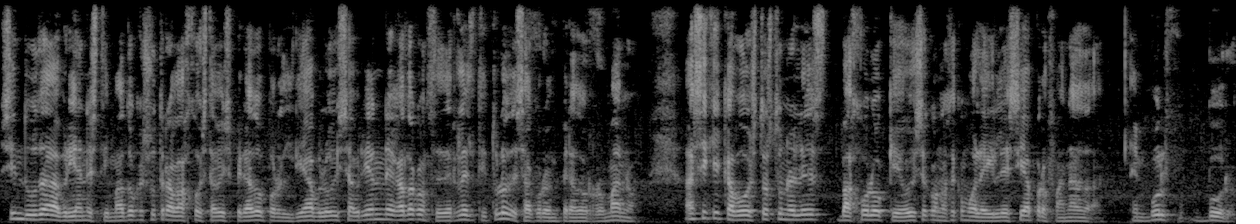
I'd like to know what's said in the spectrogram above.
Sin duda habrían estimado que su trabajo estaba inspirado por el diablo y se habrían negado a concederle el título de sacro emperador romano así que cavó estos túneles bajo lo que hoy se conoce como la iglesia profanada, en Wolfburg,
